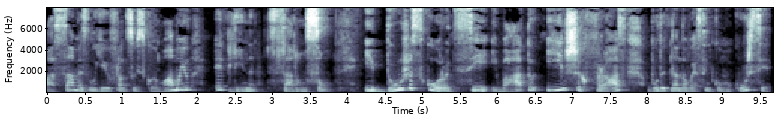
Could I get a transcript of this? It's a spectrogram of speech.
а саме з моєю французькою мамою Евлін Салонсон. І дуже скоро ці і багато інших фраз будуть на новесенькому курсі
